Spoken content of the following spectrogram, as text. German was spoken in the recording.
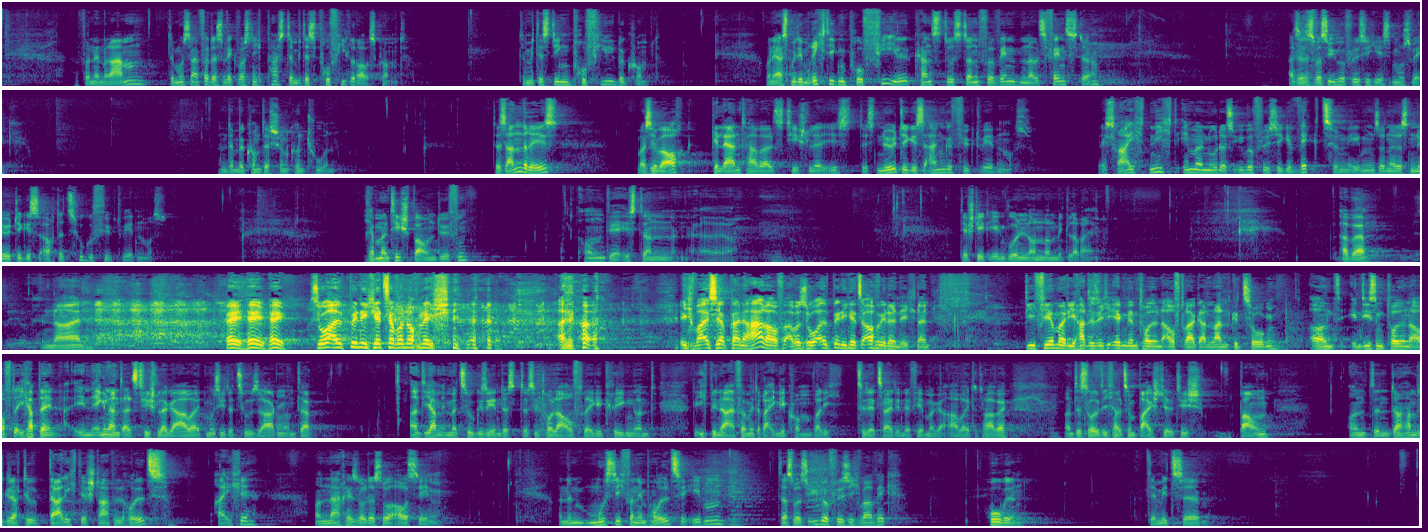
von den Rahmen, da muss einfach das weg, was nicht passt, damit das Profil rauskommt. Damit das Ding ein Profil bekommt. Und erst mit dem richtigen Profil kannst du es dann verwenden als Fenster. Also das, was überflüssig ist, muss weg. Und dann bekommt das schon Konturen. Das andere ist, was ich aber auch gelernt habe als Tischler, ist, dass Nötiges angefügt werden muss. Es reicht nicht immer nur das Überflüssige wegzunehmen, sondern das Nötiges auch dazugefügt werden muss. Ich habe mal einen Tisch bauen dürfen und der ist dann, äh, der steht irgendwo in London mittlerweile. Aber nein. Hey, hey, hey, so alt bin ich jetzt aber noch nicht. also, ich weiß, ich habe keine Haare auf, aber so alt bin ich jetzt auch wieder nicht. Nein. Die Firma, die hatte sich irgendeinen tollen Auftrag an Land gezogen. Und in diesem tollen Auftrag, ich habe da in England als Tischler gearbeitet, muss ich dazu sagen. Und da und die haben immer zugesehen, dass, dass sie tolle Aufträge kriegen. Und ich bin da einfach mit reingekommen, weil ich zu der Zeit in der Firma gearbeitet habe. Und das sollte ich halt einen Beistelltisch bauen. Und dann, dann haben sie gedacht, du, da liegt der Stapel Holz, Eiche, und nachher soll das so aussehen. Und dann musste ich von dem Holz eben das, was überflüssig war, weg hobeln, damit äh,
